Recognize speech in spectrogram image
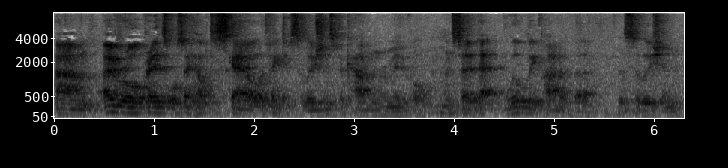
Um, overall, credits also help to scale effective solutions for carbon removal, and so that will be part of the, the solution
